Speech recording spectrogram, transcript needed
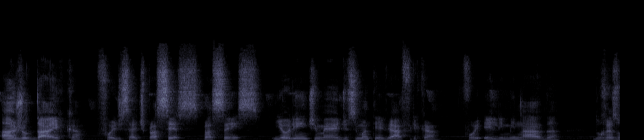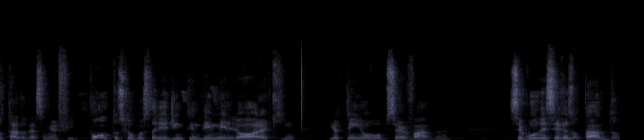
a Judaica foi de 7 para 6, para 6 e Oriente Médio se manteve. A África foi eliminada do resultado dessa minha filha. Pontos que eu gostaria de entender melhor aqui e eu tenho observado, né? Segundo esse resultado,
